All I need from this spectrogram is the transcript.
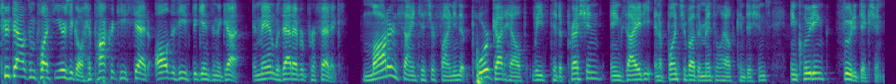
2,000 plus years ago, Hippocrates said all disease begins in the gut. And man, was that ever prophetic. Modern scientists are finding that poor gut health leads to depression, anxiety, and a bunch of other mental health conditions, including food addiction.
